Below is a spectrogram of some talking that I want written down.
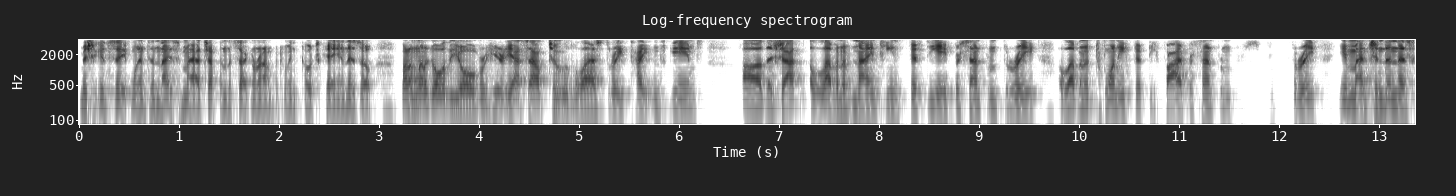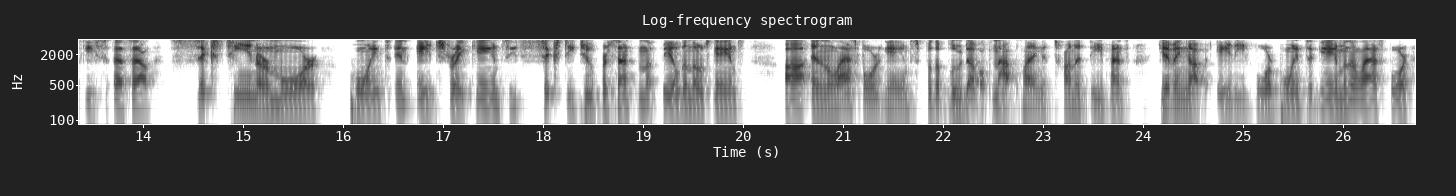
Michigan State wins a nice matchup in the second round between Coach K and Izzo. But I'm going to go with the over here. Yeah, Sal, two of the last three Titans games uh, they shot 11 of 19, 58% from three, 11 of 20, 55% from three. You mentioned Anosike SL, 16 or more points in eight straight games. He's 62% from the field in those games. Uh, and in the last four games for the Blue Devils, not playing a ton of defense, giving up 84 points a game in the last four.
